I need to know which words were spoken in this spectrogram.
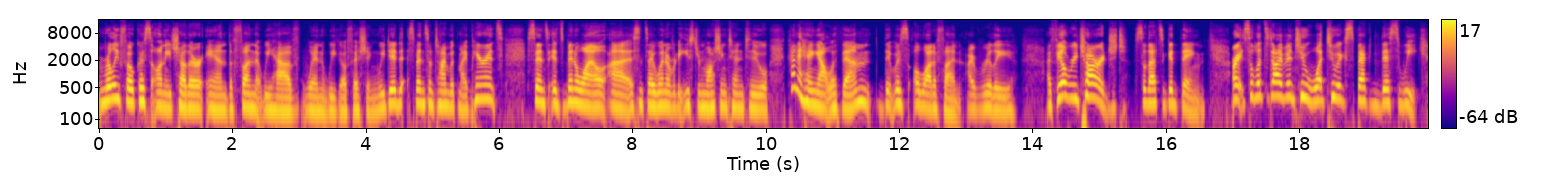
and really focus on each other and the fun that we have when we go fishing. We did spend some time with my parents since it's been a while uh, since I went over to Eastern Washington to kind of hang out with them. It was a lot of fun. I really. I feel recharged, so that's a good thing. All right, so let's dive into what to expect this week.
